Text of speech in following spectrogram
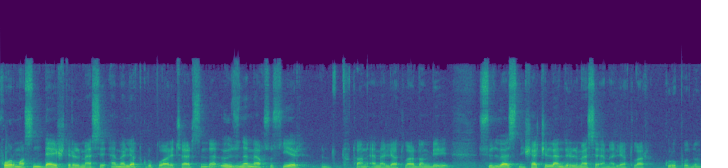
formasının dəyişdirilməsi əməliyyat qrupları içərisində özünə məxsus yer tutan əməliyyatlardan biri süd vəzinin şəkilləndirilməsi əməliyyatlar qrupudur.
